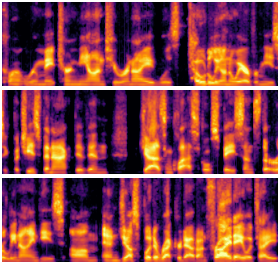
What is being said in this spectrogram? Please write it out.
current roommate turned me on to her, and I was totally unaware of her music, but she's been active in jazz and classical space since the early '90s. Um, and just put a record out on Friday, which I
